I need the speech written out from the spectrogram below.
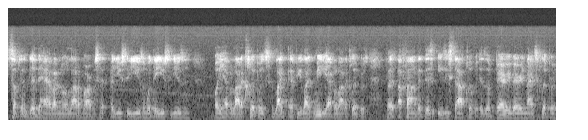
something good to have. I know a lot of barbers are used to using what they're used to using, or you have a lot of clippers. Like if you like me, you have a lot of clippers. But I found that this Easy Style clipper is a very, very nice clipper.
